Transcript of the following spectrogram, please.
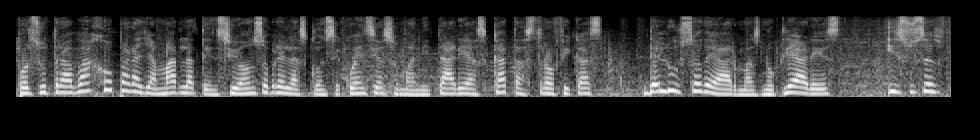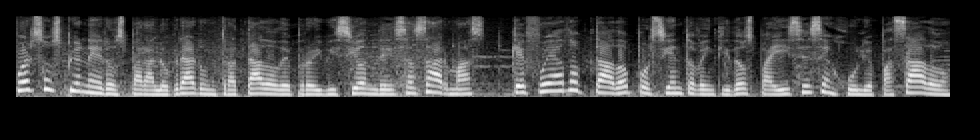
por su trabajo para llamar la atención sobre las consecuencias humanitarias catastróficas del uso de armas nucleares y sus esfuerzos pioneros para lograr un tratado de prohibición de esas armas que fue adoptado por 122 países en julio pasado.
